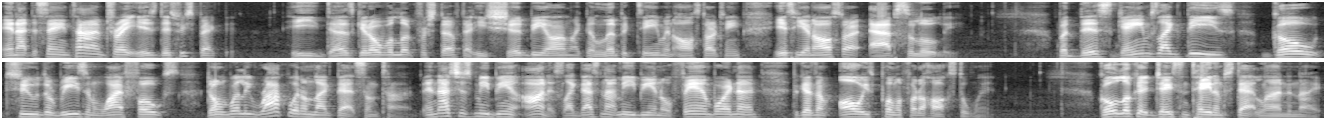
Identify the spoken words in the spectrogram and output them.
And at the same time, Trae is disrespected. He does get overlooked for stuff that he should be on, like the Olympic team and All Star team. Is he an All Star? Absolutely. But this games like these go to the reason why folks don't really rock with him like that sometimes. And that's just me being honest. Like that's not me being no fanboy or nothing, because I'm always pulling for the Hawks to win. Go look at Jayson Tatum's stat line tonight.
